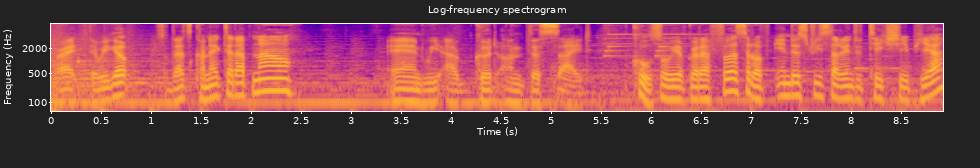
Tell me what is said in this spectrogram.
All right there we go. So that's connected up now. And we are good on this side. Cool so we have got our first set of industry starting to take shape here.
